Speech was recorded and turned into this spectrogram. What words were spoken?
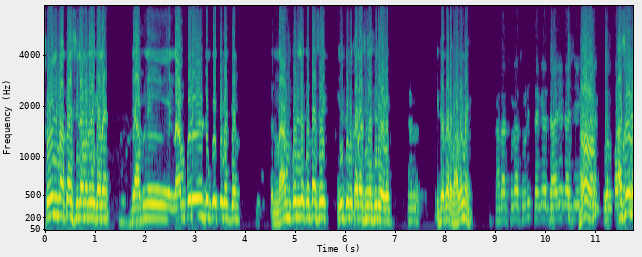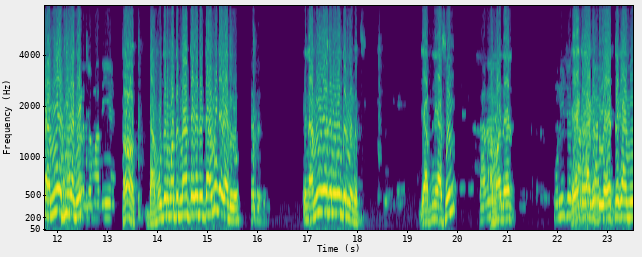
সুনীল মাতা ছিল আমাদের এখানে যে আপনি নাম করে ইউটিউব করতে পারছেন নাম করলে কথা সেই ইউটিউবে কারা ছেড়াছড়ি হবে। এটা তো আর ভালো আসি হ্যাঁ, আসুন, আমি আছি দিয়ে। হ্যাঁ দামোদর মতো না টাকা দিতে আমি টাকা দেবো। আমি ওকে নিমন্ত্রণ করছি। যে আপনি আসুন আমাদের উনি যদি এক লাখ দুই হাজার টাকা আমি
